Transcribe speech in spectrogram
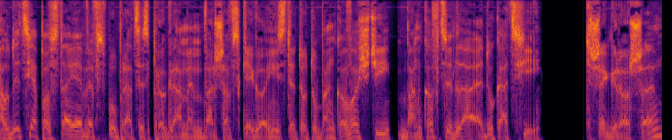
Audycja powstaje we współpracy z programem Warszawskiego Instytutu Bankowości Bankowcy dla Edukacji. Trzy grosze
